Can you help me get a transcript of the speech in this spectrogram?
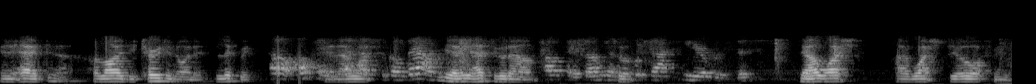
and it had uh, a lot of detergent on it, liquid. Oh, okay, And so I want- has to go down. Yeah, it has to go down. Okay, so I'm gonna So- put that here with this. Yeah, I washed, I washed it off and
